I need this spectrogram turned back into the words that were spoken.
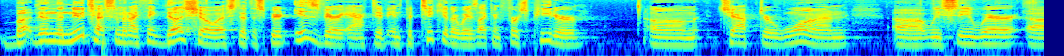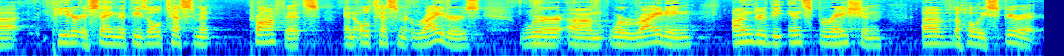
But then the New Testament, I think, does show us that the Spirit is very active in particular ways, like in 1 Peter um, chapter 1, uh, we see where uh, Peter is saying that these Old Testament prophets and Old Testament writers were, um, were writing under the inspiration of the Holy Spirit.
